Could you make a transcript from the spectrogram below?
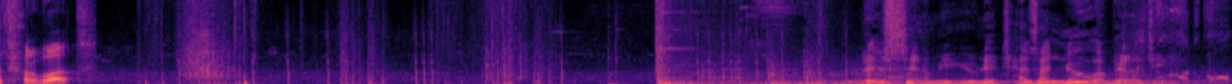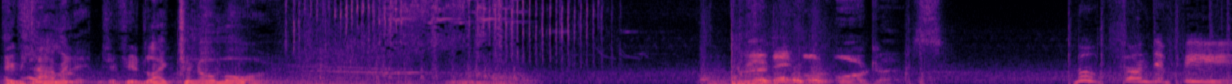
But for what? This enemy unit has a new ability. Examine it if you'd like to know more. Ready for orders. Boots on the field.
